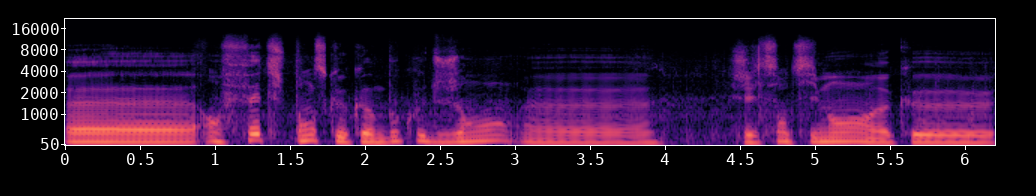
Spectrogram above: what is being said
Euh, en fait, je pense que comme beaucoup de gens, euh, j'ai le sentiment euh, que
